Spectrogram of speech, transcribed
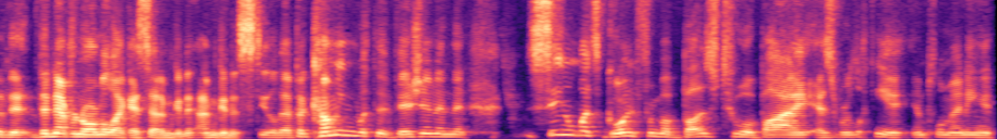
the, the never normal like i said i'm gonna i'm gonna steal that but coming with the vision and then seeing what's going from a buzz to a buy as we're looking at implementing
